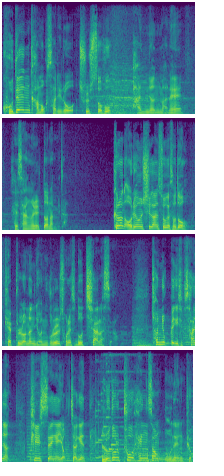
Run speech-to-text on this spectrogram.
고된 감옥살이로 출소 후 반년 만에 세상을 떠납니다. 그런 어려운 시간 속에서도 케플러는 연구를 손에서 놓지 않았어요. 1624년 필생의 역작인 루돌프 행성 운행표,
